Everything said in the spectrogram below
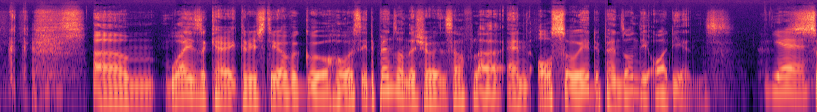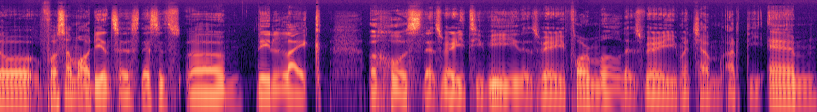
um, what is the characteristic of a good host? It depends on the show itself, lah, and also it depends on the audience. Yeah. So for some audiences, this is um, they like a host that's very TV, that's very formal, that's very much macam RTM.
